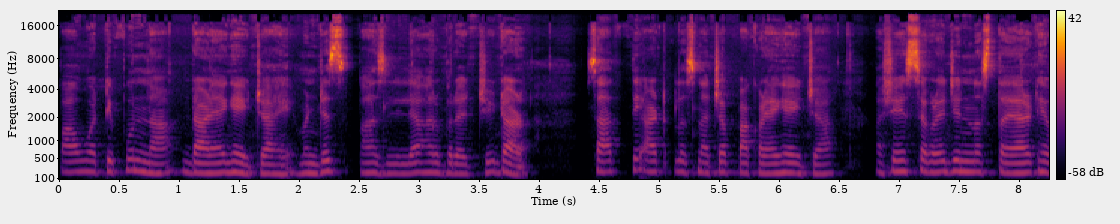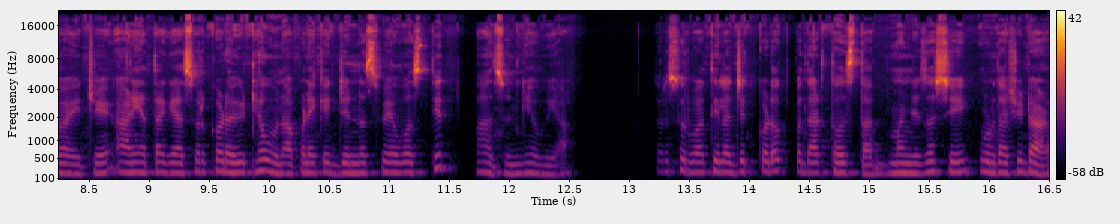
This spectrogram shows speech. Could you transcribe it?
पाववाटी पुन्हा डाळ्या घ्यायच्या आहे म्हणजेच भाजलेल्या हरभऱ्याची डाळ. सात ते आठ लसणाच्या पाकळ्या घ्यायच्या. असे सगळे जिन्नस तयार ठेवायचे आणि आता गॅसवर कढई ठेवून आपण एक एक जिन्नस व्यवस्थित भाजून घेऊया. तर सुरुवातीला जे कडक पदार्थ असतात म्हणजे जसे उडदाची डाळ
